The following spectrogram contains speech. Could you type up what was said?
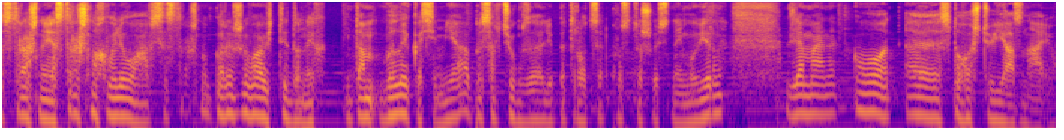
страшно, я страшно хвилювався, страшно переживав йти до них. Там велика сім'я, Писарчук взагалі Петро, це просто щось неймовірне для мене. От, е, з того, що я знаю.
